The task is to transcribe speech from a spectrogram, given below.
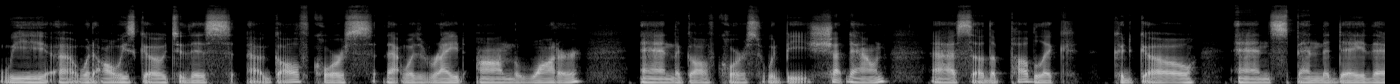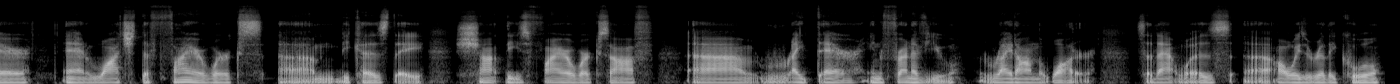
we uh, would always go to this uh, golf course that was right on the water, and the golf course would be shut down. Uh, so the public could go and spend the day there and watch the fireworks um, because they shot these fireworks off uh, right there in front of you, right on the water. So that was uh, always really cool.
